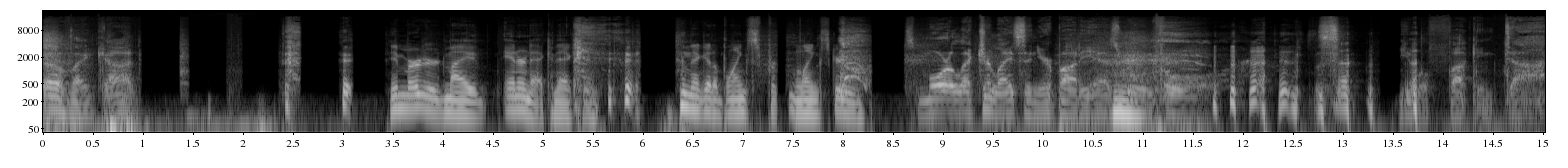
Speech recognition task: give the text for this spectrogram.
Oh my god! it murdered my internet connection, and I got a blank sp- blank screen. It's more electrolytes than your body has room for. You will fucking die.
